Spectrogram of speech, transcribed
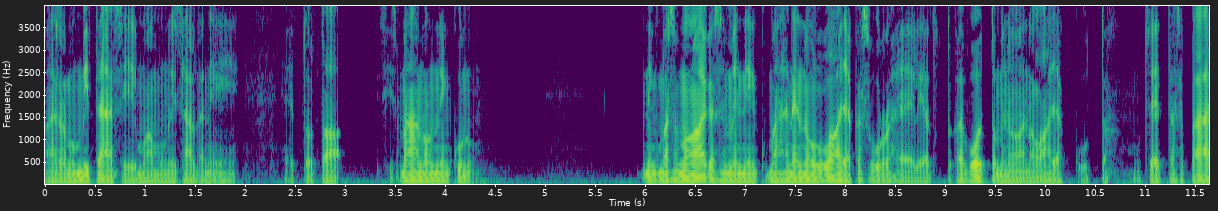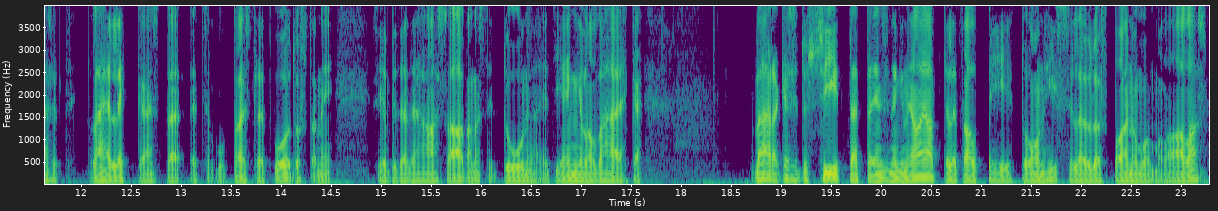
Mä en saanut mitään siimaa mun isältä niihin. Et tota, siis mähän on niin kuin, niin kuin mä sanoin aikaisemmin, niin kuin mä en ollut lahjakas urheilija. Totta kai voittaminen on aina lahjakkuutta, mutta se, että sä pääset lähellekään sitä, että sä taistelet voitosta, niin siihen pitää tehdä saatanasti duunia. Et jengillä on vähän ehkä väärä käsitys siitä, että ensinnäkin ne ajattelee, että alppihiihto on hissillä ylös painovoimalla alas.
